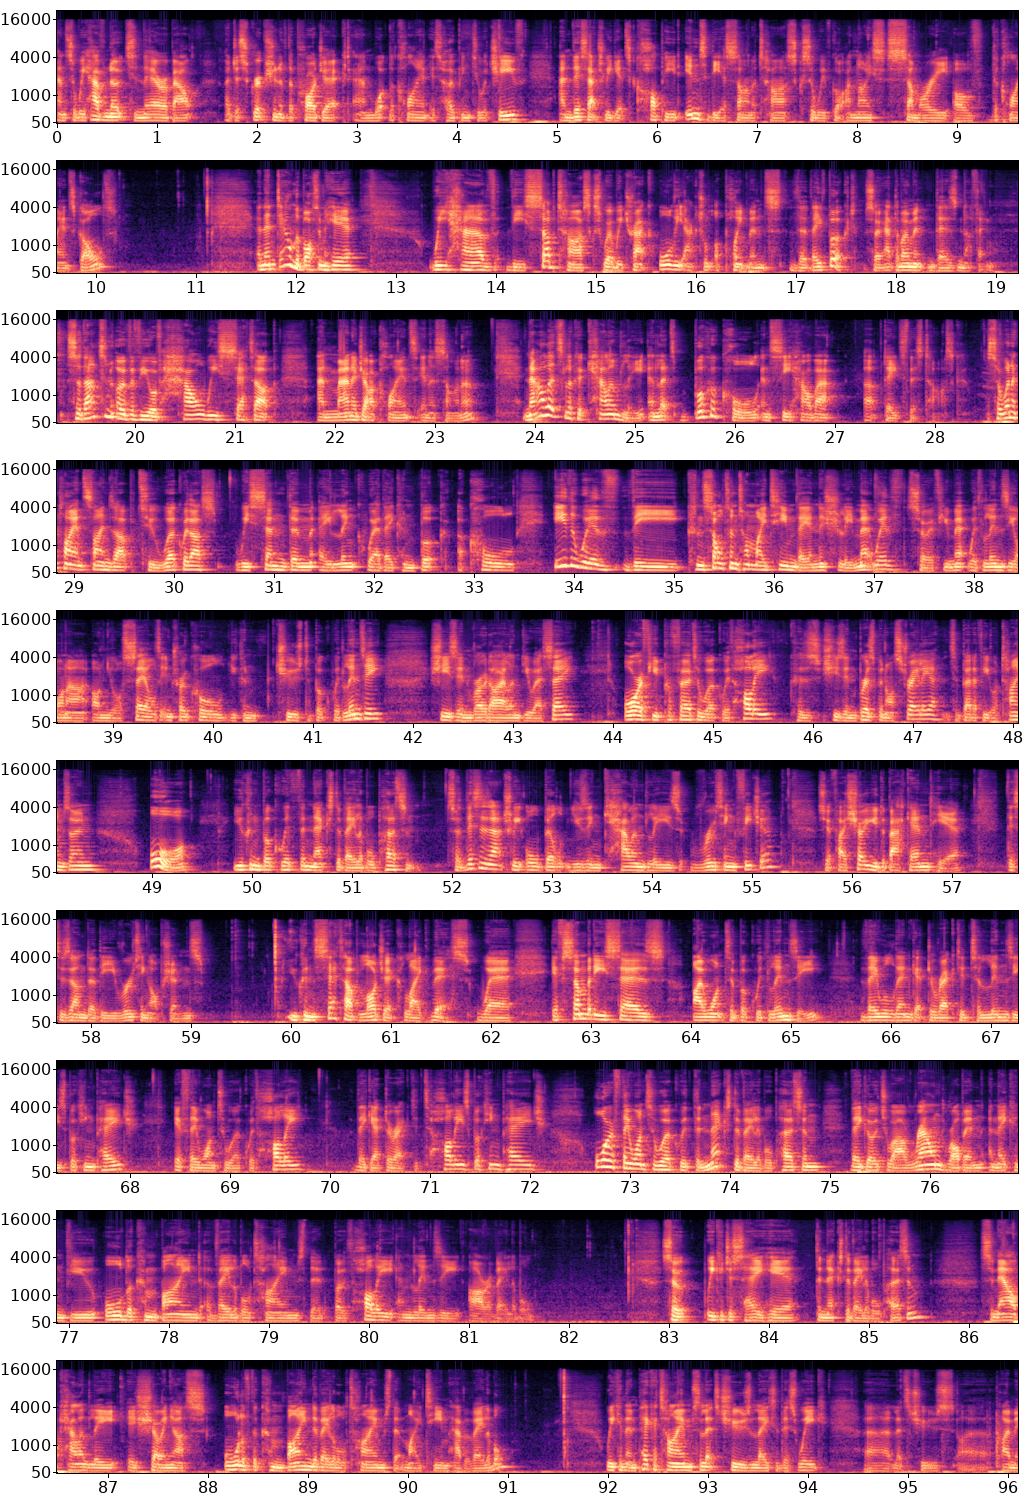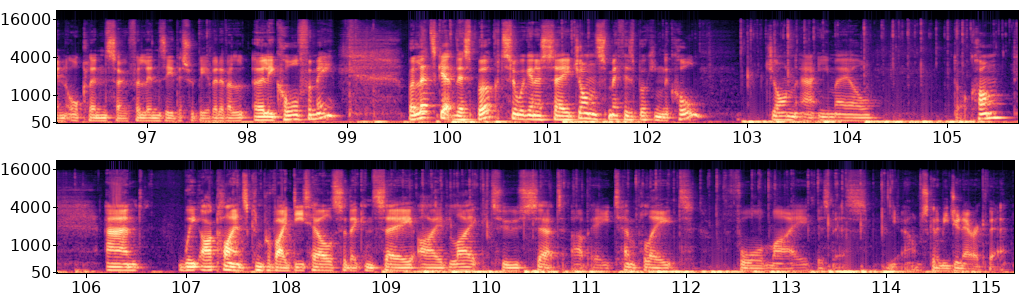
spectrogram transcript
And so we have notes in there about a description of the project and what the client is hoping to achieve. And this actually gets copied into the Asana task. So we've got a nice summary of the client's goals. And then down the bottom here, we have the subtasks where we track all the actual appointments that they've booked. So at the moment, there's nothing. So that's an overview of how we set up and manage our clients in Asana. Now let's look at Calendly and let's book a call and see how that updates this task. So when a client signs up to work with us, we send them a link where they can book a call either with the consultant on my team they initially met with. So if you met with Lindsay on our on your sales intro call, you can choose to book with Lindsay. She's in Rhode Island, USA. Or if you'd prefer to work with Holly, because she's in Brisbane, Australia, it's a better for your time zone. Or you can book with the next available person. So this is actually all built using Calendly's routing feature. So if I show you the back end here, this is under the routing options. You can set up logic like this, where if somebody says, I want to book with Lindsay, they will then get directed to Lindsay's booking page. If they want to work with Holly, they get directed to Holly's booking page. Or if they want to work with the next available person, they go to our round robin and they can view all the combined available times that both Holly and Lindsay are available. So we could just say here, the next available person. So now Calendly is showing us all of the combined available times that my team have available. We can then pick a time, so let's choose later this week. Uh, let's choose, uh, I'm in Auckland, so for Lindsay, this would be a bit of an early call for me. But let's get this booked. So we're going to say John Smith is booking the call, john at email.com. And we, our clients can provide details so they can say, I'd like to set up a template for my business. You know, I'm just going to be generic there.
